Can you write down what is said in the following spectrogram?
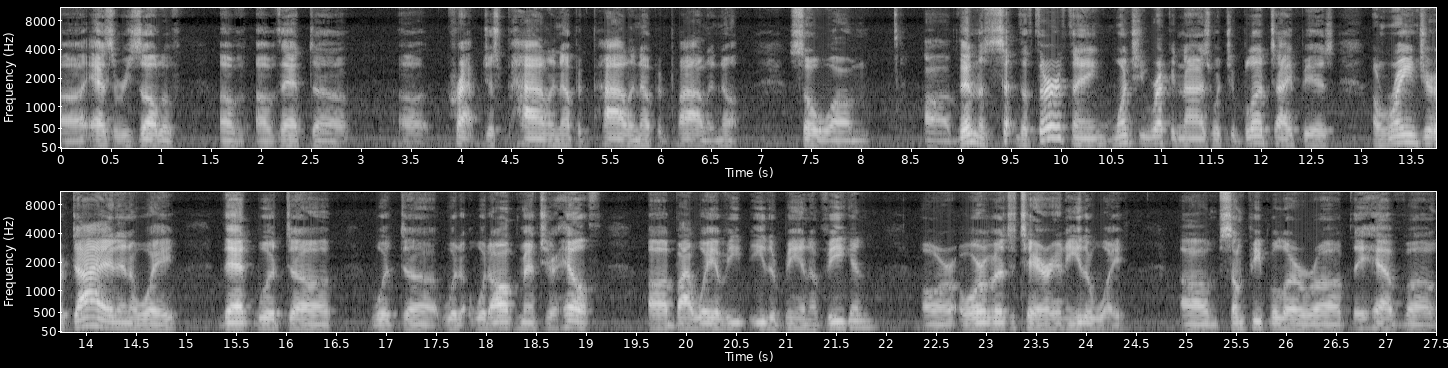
uh, as a result of of of that uh, uh, crap just piling up and piling up and piling up. So um, then the the third thing, once you recognize what your blood type is, arrange your diet in a way that would would would would augment your health by way of e- either being a vegan or or a vegetarian. Either way, um, some people are uh, they have uh,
